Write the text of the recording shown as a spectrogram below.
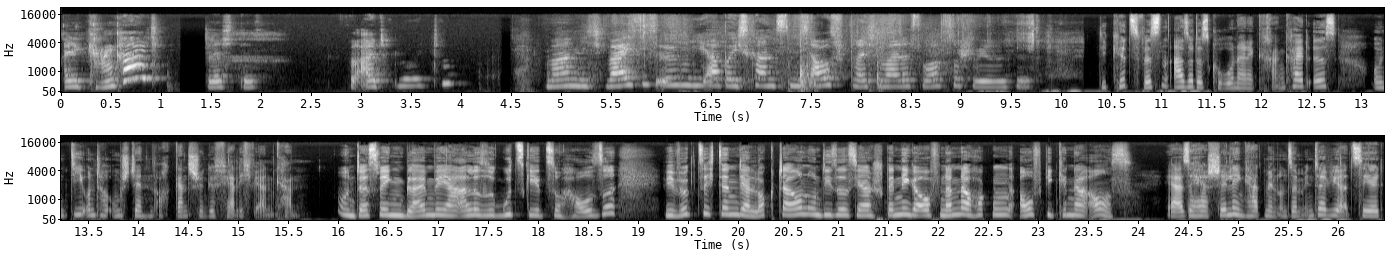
Eine Krankheit? Schlechtes. Für alte Leute? Mann, ich weiß es irgendwie, aber ich kann es nicht aussprechen, weil das Wort so schwierig ist. Die Kids wissen also, dass Corona eine Krankheit ist und die unter Umständen auch ganz schön gefährlich werden kann. Und deswegen bleiben wir ja alle so gut es geht zu Hause. Wie wirkt sich denn der Lockdown und dieses ja ständige Aufeinanderhocken auf die Kinder aus? Ja, also Herr Schilling hat mir in unserem Interview erzählt,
